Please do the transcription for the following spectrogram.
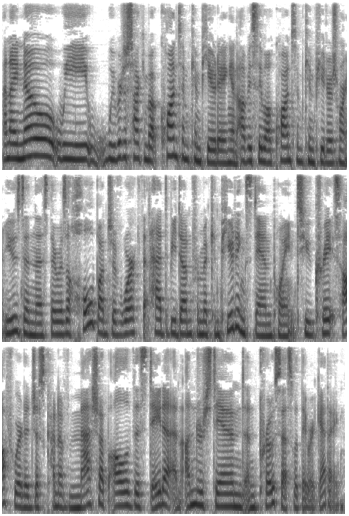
And I know we we were just talking about quantum computing, and obviously, while quantum computers weren't used in this, there was a whole bunch of work that had to be done from a computing standpoint to create software to just kind of mash up all of this data and understand and process what they were getting.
